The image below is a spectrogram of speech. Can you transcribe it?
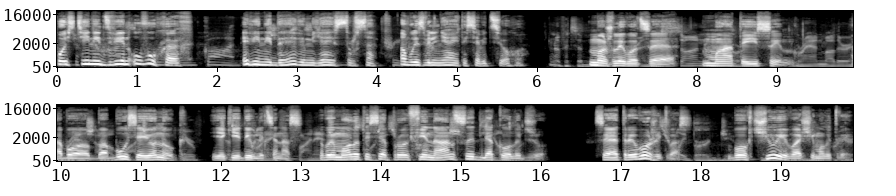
постійний дзвін у вухах. Він іде в ім'я Ісуса. а Ви звільняєтеся від цього. Можливо, це мати і син, або бабуся і онук, які дивляться нас. Ви молитеся про фінанси для коледжу. Це тривожить вас. Бог чує ваші молитви.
